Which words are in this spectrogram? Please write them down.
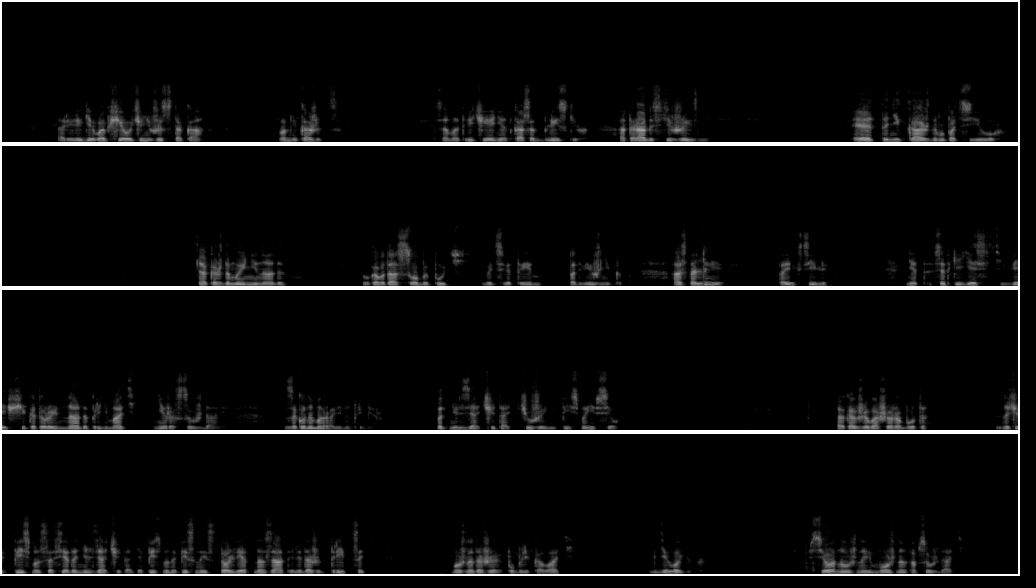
А религия вообще очень жестока. Вам не кажется? Самоотречение, отказ от близких, от радости жизни — это не каждому под силу. А каждому и не надо. У кого-то особый путь быть святым, подвижником, а остальные — по их силе. Нет, все-таки есть вещи, которые надо принимать, не рассуждая. Законы морали, например. Вот нельзя читать чужие письма, и все. А как же ваша работа? Значит, письма соседа нельзя читать, а письма, написанные сто лет назад или даже тридцать, можно даже публиковать. Где логика? Все нужно и можно обсуждать,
